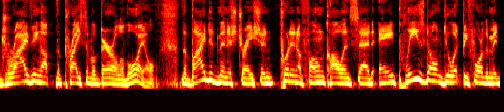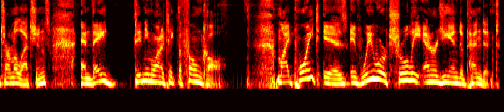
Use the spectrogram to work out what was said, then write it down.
driving up the price of a barrel of oil. The Biden administration put in a phone call and said, A, please don't do it before the midterm elections. And they didn't even want to take the phone call. My point is, if we were truly energy independent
